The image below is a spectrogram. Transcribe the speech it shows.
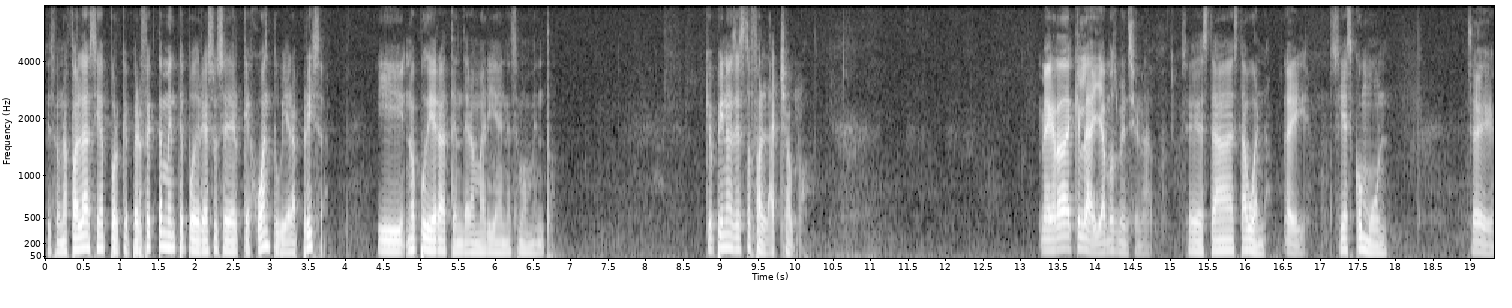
Es una falacia porque perfectamente podría suceder que Juan tuviera prisa y no pudiera atender a María en ese momento. ¿Qué opinas de esta falacha, bro? Me agrada que la hayamos mencionado. Sí, está, está buena. Ey, Sí es común. sí.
